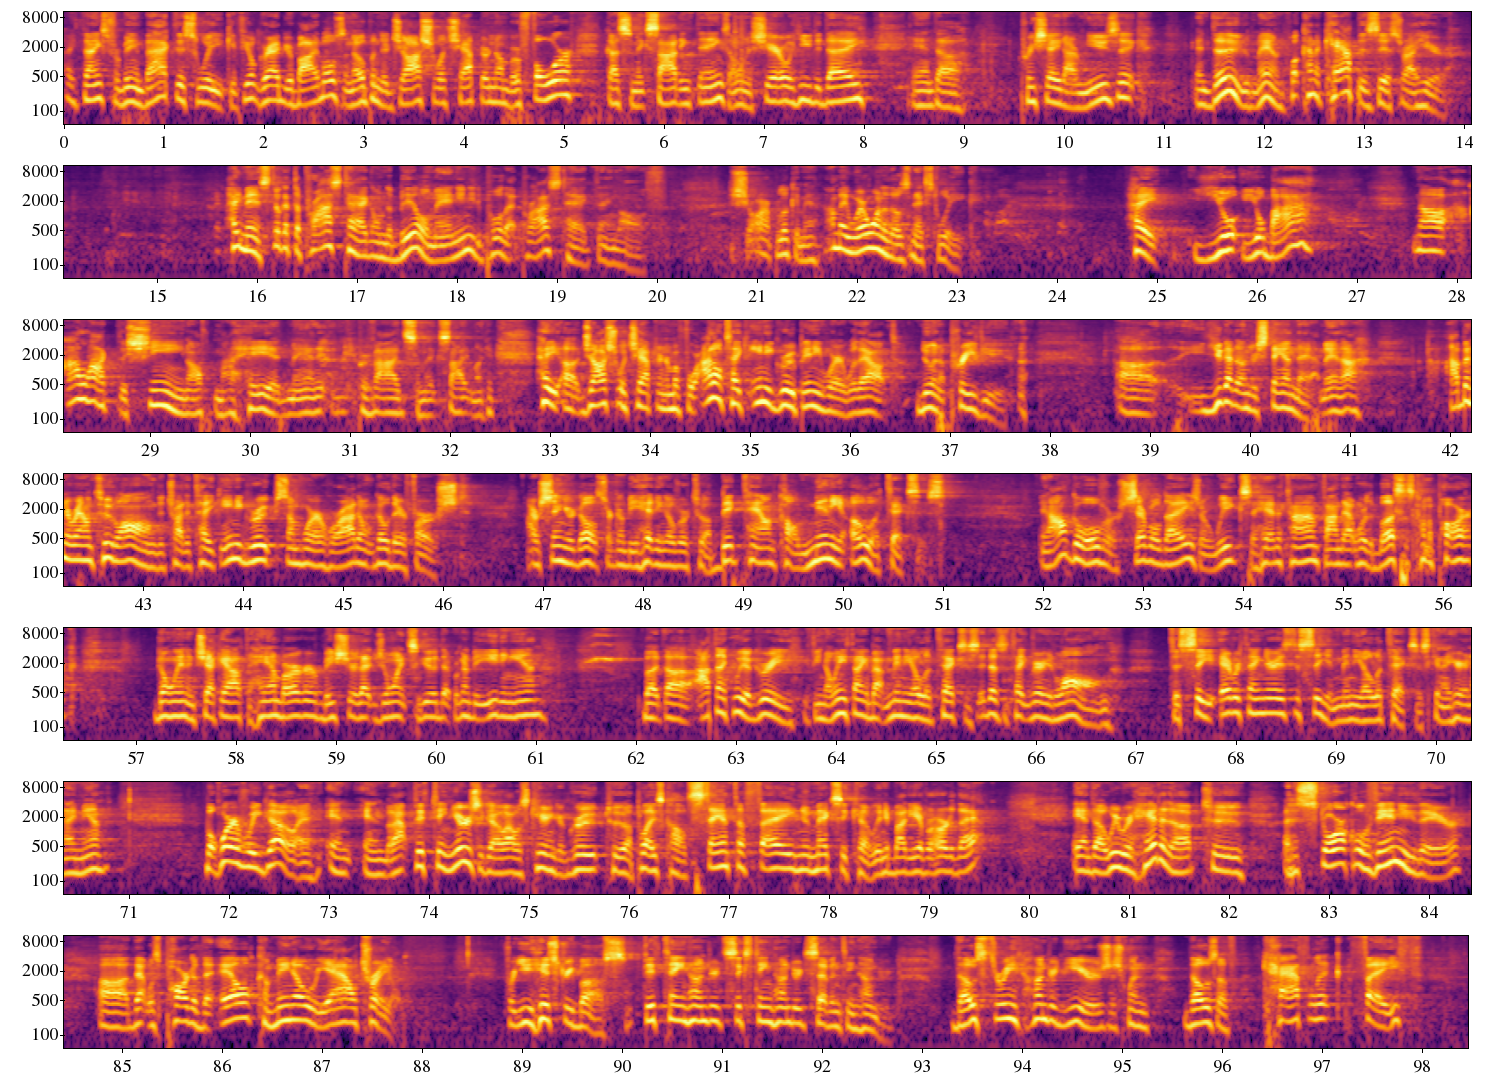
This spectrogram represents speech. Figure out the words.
Hey, thanks for being back this week. If you'll grab your Bibles and open to Joshua chapter number four, got some exciting things I want to share with you today, and uh, appreciate our music. And dude, man, what kind of cap is this right here? Hey, man, still got the price tag on the bill, man. You need to pull that price tag thing off. Sharp looking, man. I may wear one of those next week. Hey, you'll you'll buy? No, I like the sheen off my head, man. It provides some excitement. Hey, uh, Joshua chapter number four. I don't take any group anywhere without doing a preview. Uh, you got to understand that, man. I, I've been around too long to try to take any group somewhere where I don't go there first. Our senior adults are going to be heading over to a big town called Mineola, Texas. And I'll go over several days or weeks ahead of time, find out where the bus is going to park, go in and check out the hamburger, be sure that joint's good that we're going to be eating in. But uh, I think we agree, if you know anything about Mineola, Texas, it doesn't take very long to see everything there is to see in Mineola, Texas. Can I hear an amen? But wherever we go, and, and, and, about 15 years ago, I was carrying a group to a place called Santa Fe, New Mexico. Anybody ever heard of that? And uh, we were headed up to a historical venue there uh, that was part of the El Camino Real Trail. For you history buffs, 1500, 1600, 1700. Those 300 years is when those of Catholic faith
